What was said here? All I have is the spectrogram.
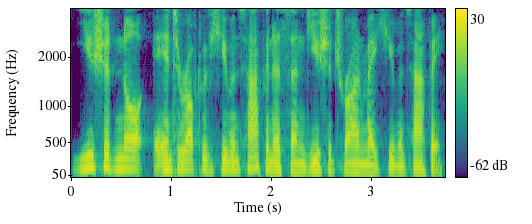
you should not interrupt with humans' happiness, and you should try and make humans happy.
